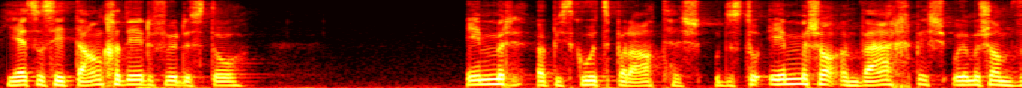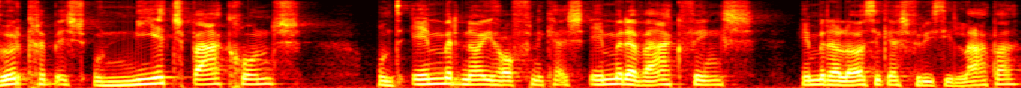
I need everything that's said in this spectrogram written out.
Jesus, ich danke dir dafür, dass du immer etwas Gutes parat hast und dass du immer schon am Werk bist und immer schon am Wirken bist und nie zu spät kommst und immer neue Hoffnung hast, immer einen Weg findest, immer eine Lösung hast für unser Leben.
